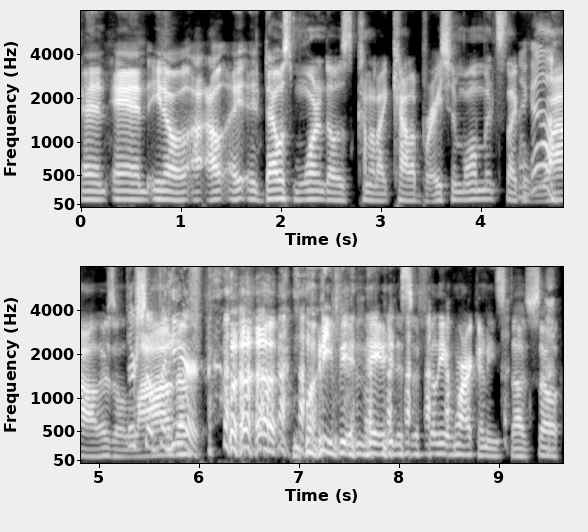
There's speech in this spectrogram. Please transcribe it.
and and you know I, I, it, that was one of those kind of like calibration moments. Like, like oh, wow, there's a there's lot of money being made in this affiliate marketing stuff. So,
